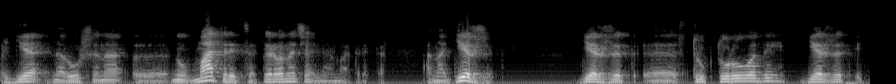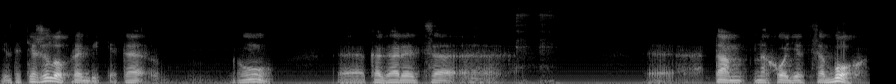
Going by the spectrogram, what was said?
где нарушена, э, ну, матрица, первоначальная матрица, она держит, держит э, структуру воды, держит, это тяжело пробить, это, ну, как говорится, э, э, там находится Бог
